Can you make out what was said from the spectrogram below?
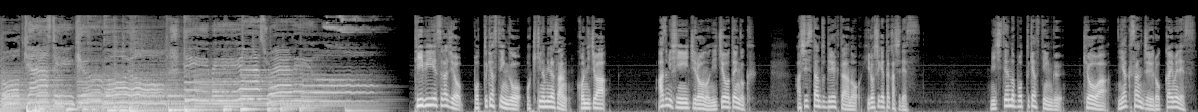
Podcasting Q54 TBS Radio TBS ラジオ、ポッドキャスティングをお聞きの皆さん、こんにちは。安住紳一郎の日曜天国。アシスタントディレクターの広重隆です。日天のポッドキャスティング、今日は236回目です。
